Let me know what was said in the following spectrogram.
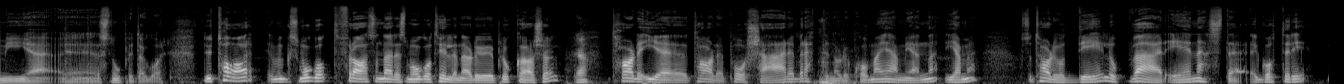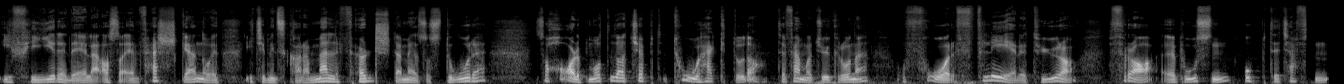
mye eh, snop ute og går. Du tar smågodt fra sånn smågodthylle der du plukker sjøl. Ja. Tar, tar det på skjærebrettet når du kommer hjem igjen, hjemme. Så tar du og deler opp hver eneste godteri i fire deler. Altså en fersken og ikke minst karamellfudge. De er jo så store. Så har du på en måte da kjøpt to hekto da, til 25 kroner, og får flere turer fra eh, posen opp til kjeften.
